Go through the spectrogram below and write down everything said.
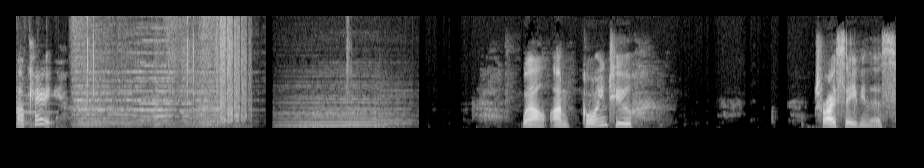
Okay. Well, I'm going to try saving this.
